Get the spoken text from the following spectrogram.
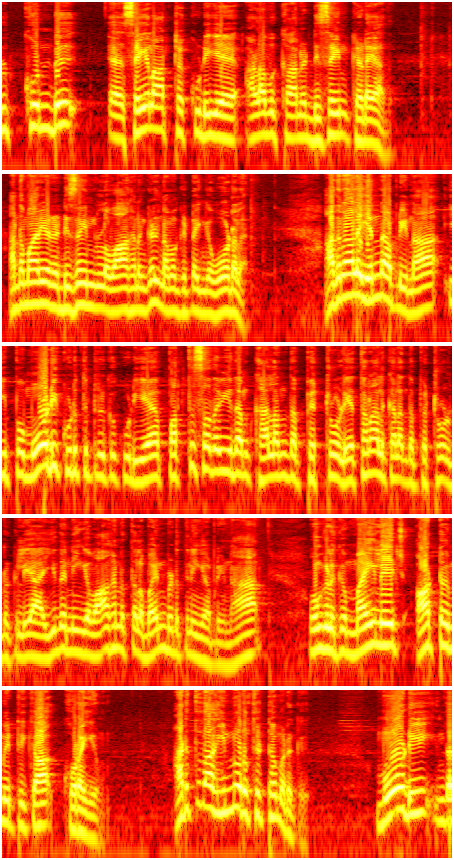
உட்கொண்டு செயலாற்றக்கூடிய அளவுக்கான டிசைன் கிடையாது. அந்த மாதிரியான டிசைன் உள்ள வாகனங்கள் நம்மக்கிட்ட இங்கே ஓடலை. அதனால் என்ன அப்படின்னா இப்போ மோடி கொடுத்துட்டு இருக்கக்கூடிய பத்து சதவீதம் கலந்த பெட்ரோல் எத்தனால் கலந்த பெட்ரோல் இருக்கு இல்லையா? இதை நீங்கள் வாகனத்தில் பயன்படுத்துனீங்க அப்படின்னா உங்களுக்கு மைலேஜ் ஆட்டோமேட்டிக்காக குறையும். அடுத்ததாக இன்னொரு திட்டம் இருக்குது மோடி இந்த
